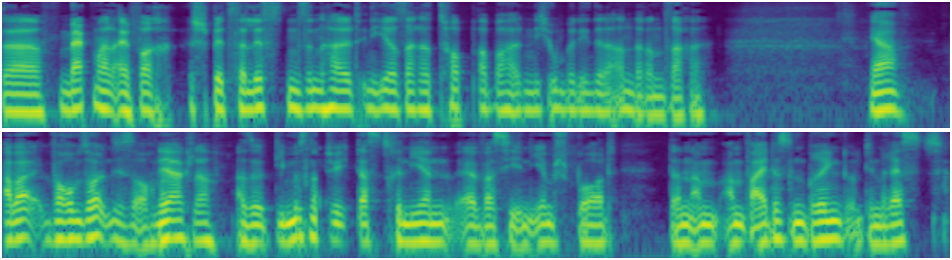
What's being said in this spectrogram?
da merkt man einfach, Spezialisten sind halt in ihrer Sache top, aber halt nicht unbedingt in der anderen Sache. Ja, aber warum sollten sie es auch? Ne? Ja, klar. Also die müssen natürlich das trainieren, äh, was sie in ihrem Sport dann am, am weitesten bringt und den Rest,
